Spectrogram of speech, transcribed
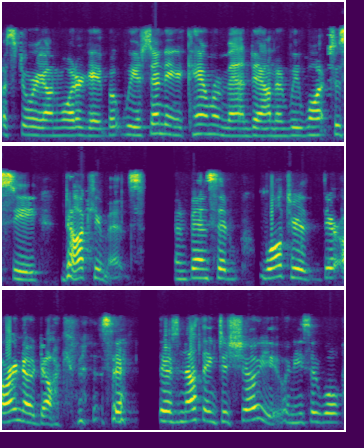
a story on Watergate, but we are sending a cameraman down and we want to see documents. And Ben said, Walter, there are no documents there's nothing to show you. And he said, well,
